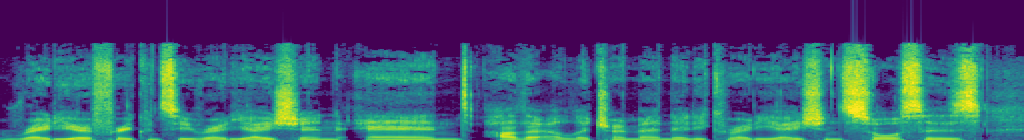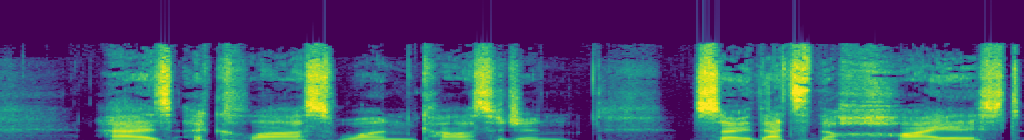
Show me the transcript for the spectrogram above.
radio frequency radiation and other electromagnetic radiation sources as a class 1 carcinogen. So that's the highest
